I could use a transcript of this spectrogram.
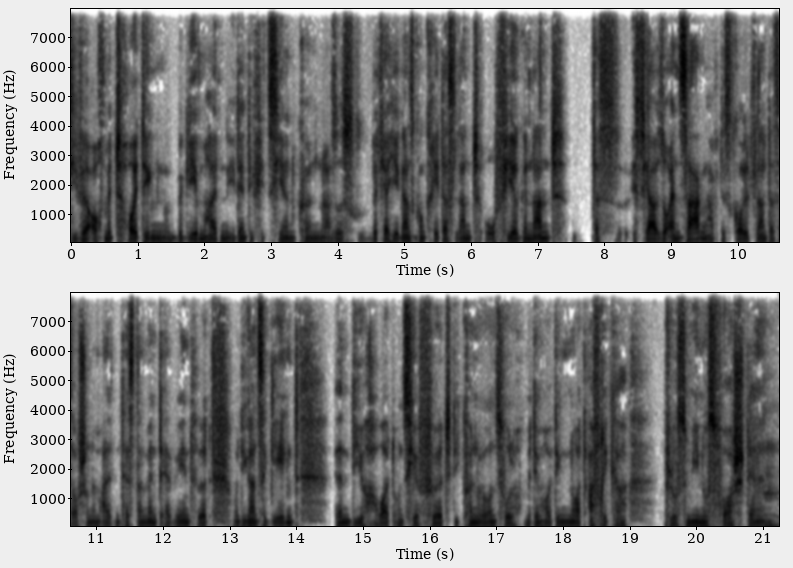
die wir auch mit heutigen Begebenheiten identifizieren können. Also es wird ja hier ganz konkret das Land Ophir genannt. Das ist ja so ein sagenhaftes Goldland, das auch schon im Alten Testament erwähnt wird. Und die ganze Gegend, in die Howard uns hier führt, die können wir uns wohl mit dem heutigen Nordafrika plus minus vorstellen. Mhm.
